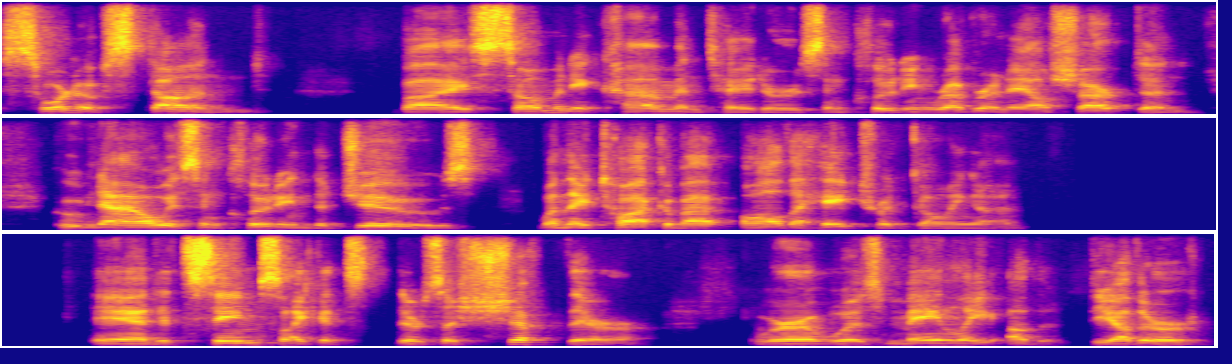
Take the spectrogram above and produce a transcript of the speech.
sort of stunned by so many commentators, including Reverend Al Sharpton, who now is including the Jews when they talk about all the hatred going on. And it seems like it's there's a shift there where it was mainly other the other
